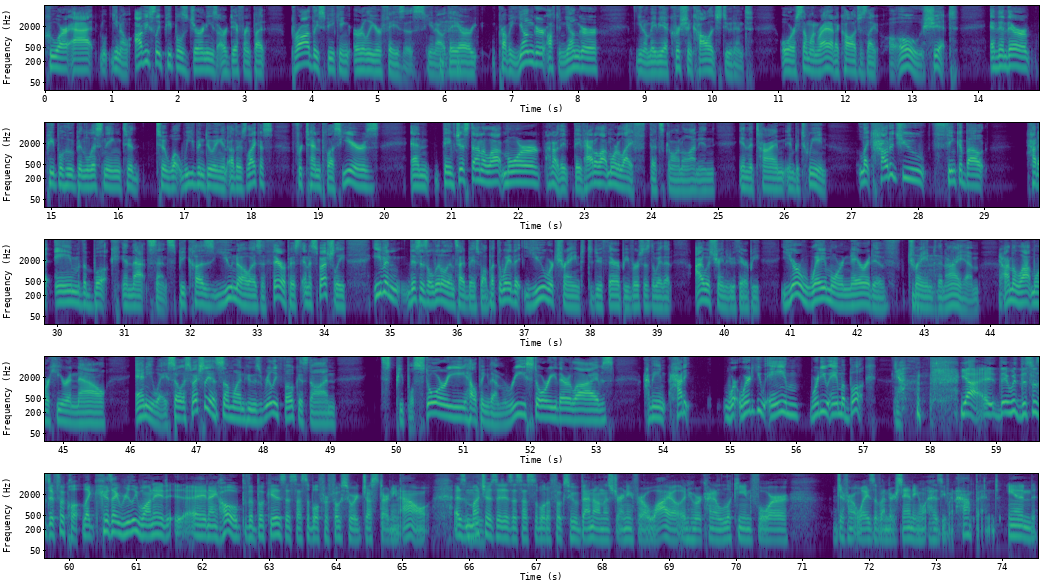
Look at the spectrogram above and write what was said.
who are at, you know, obviously people's journeys are different, but broadly speaking, earlier phases. You know, mm-hmm. they are probably younger, often younger, you know, maybe a Christian college student or someone right out of college is like, oh shit. And then there are people who've been listening to to what we've been doing and others like us for 10 plus years and they've just done a lot more i don't know they, they've had a lot more life that's gone on in in the time in between like how did you think about how to aim the book in that sense because you know as a therapist and especially even this is a little inside baseball but the way that you were trained to do therapy versus the way that I was trained to do therapy you're way more narrative trained than I am. Yeah. I'm a lot more here and now anyway. So especially as someone who's really focused on people's story helping them restory their lives I mean how do where, where do you aim where do you aim a book yeah. yeah. It, it was, this was difficult. Like, because I really wanted, and I hope the book is accessible for folks who are just starting out as mm-hmm. much as it is accessible to folks who have been on this journey for a while and who are kind of looking for different ways of understanding what has even happened. And,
